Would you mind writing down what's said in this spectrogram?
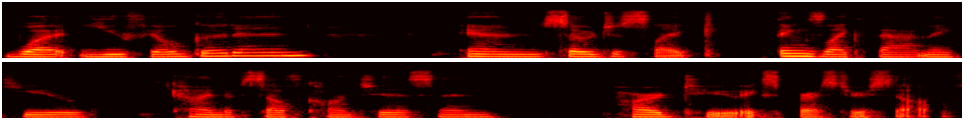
what you feel good in. And so just like things like that make you kind of self-conscious and hard to express yourself.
